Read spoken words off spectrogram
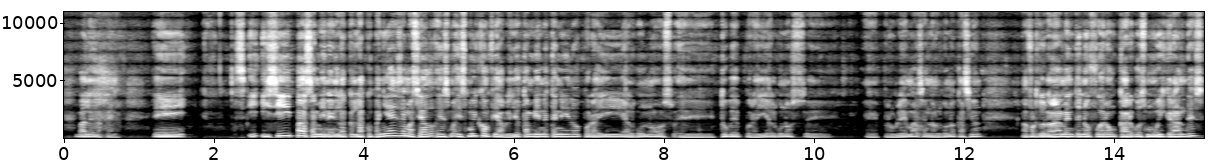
vale la pena. Y y, y sí pasa, miren, la, la compañía es demasiado, es, es, muy confiable. Yo también he tenido por ahí algunos, eh, tuve por ahí algunos eh, eh, problemas en alguna ocasión. Afortunadamente no fueron cargos muy grandes,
